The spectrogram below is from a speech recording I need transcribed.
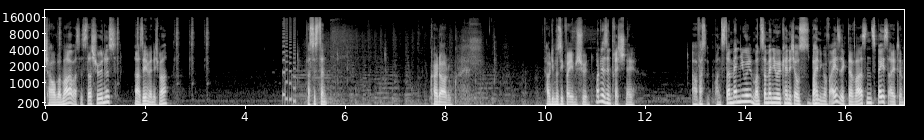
Schauen wir mal, was ist das Schönes? Ah, sehen wir nicht mal. Was ist denn... Keine Ahnung. Aber die Musik war eben schön. Und wir sind recht schnell. Aber was? Monster Manual? Monster Manual kenne ich aus Binding of Isaac. Da war es ein Space-Item.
